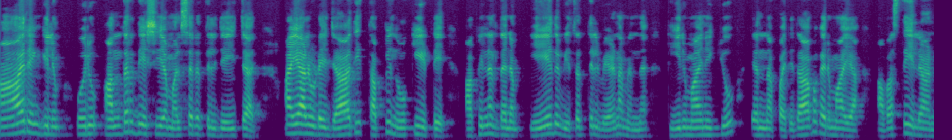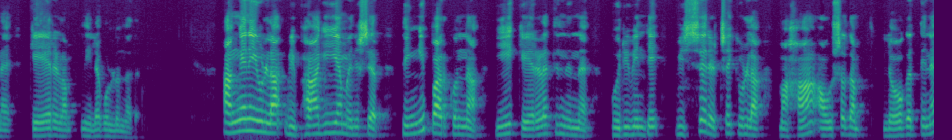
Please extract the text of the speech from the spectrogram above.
ആരെങ്കിലും ഒരു അന്തർദേശീയ മത്സരത്തിൽ ജയിച്ചാൽ അയാളുടെ ജാതി തപ്പി നോക്കിയിട്ടേ അഭിനന്ദനം ഏത് വിധത്തിൽ വേണമെന്ന് തീരുമാനിക്കൂ എന്ന പരിതാപകരമായ അവസ്ഥയിലാണ് കേരളം നിലകൊള്ളുന്നത്. അങ്ങനെയുള്ള വിഭാഗീയ മനുഷ്യർ തിങ്ങിപ്പാർക്കുന്ന ഈ കേരളത്തിൽ നിന്ന് ഗുരുവിന്റെ വിശ്വരക്ഷയ്ക്കുള്ള മഹാ ഔഷധം ലോകത്തിന്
